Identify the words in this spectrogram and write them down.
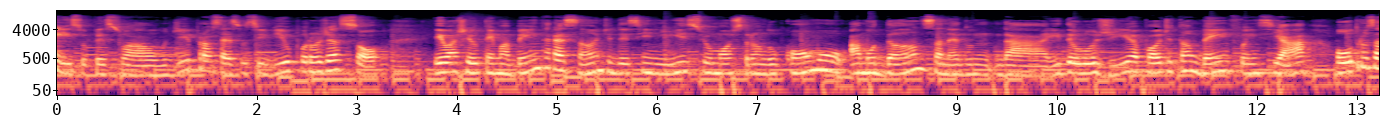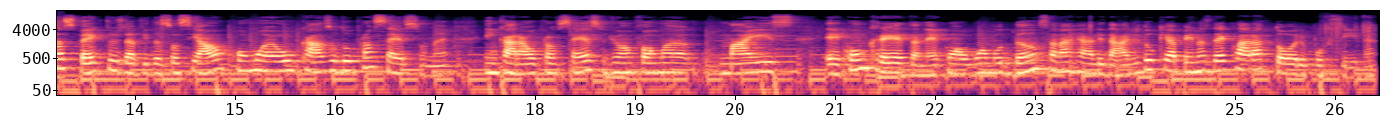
É isso, pessoal. De processo civil por hoje é só. Eu achei o tema bem interessante desse início, mostrando como a mudança né, do, da ideologia pode também influenciar outros aspectos da vida social, como é o caso do processo, né? Encarar o processo de uma forma mais é, concreta, né, com alguma mudança na realidade do que apenas declaratório por si, né?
